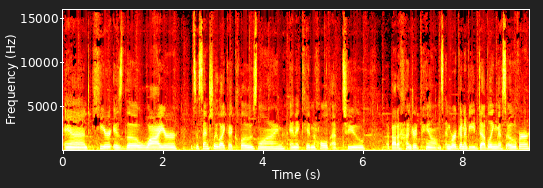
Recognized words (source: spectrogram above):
And here is the wire. It's essentially like a clothesline and it can hold up to about 100 pounds. And we're gonna be doubling this over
